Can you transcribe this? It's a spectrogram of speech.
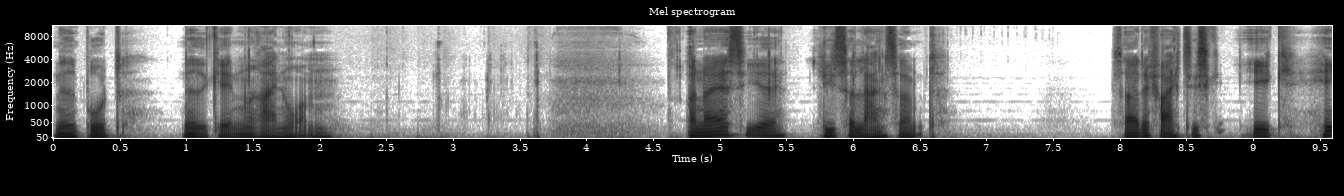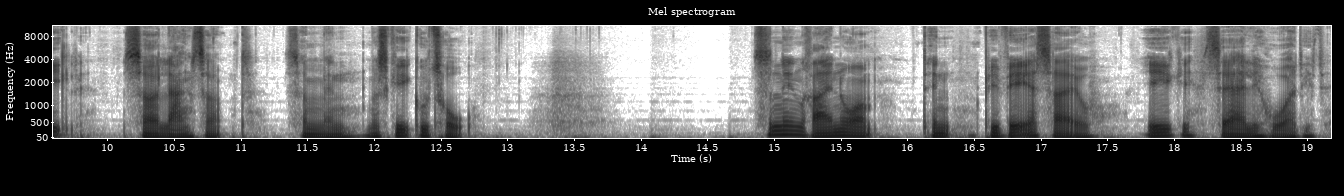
nedbrudt ned gennem regnormen. Og når jeg siger lige så langsomt, så er det faktisk ikke helt så langsomt, som man måske kunne tro. Sådan en regnorm, den bevæger sig jo ikke særlig hurtigt.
